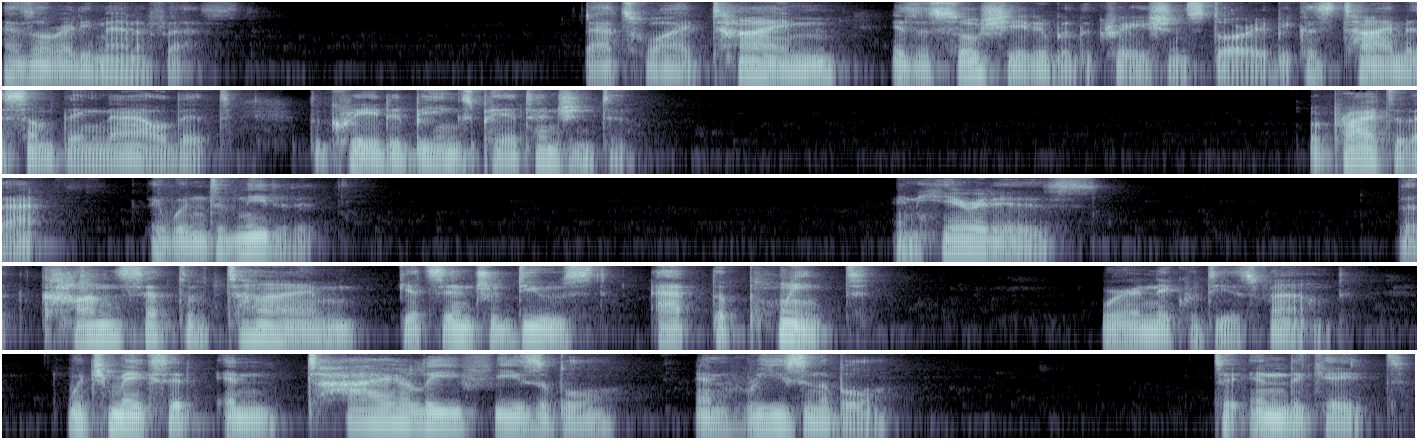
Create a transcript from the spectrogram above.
has already manifest. That's why time is associated with the creation story because time is something now that the created beings pay attention to. But prior to that, they wouldn't have needed it. And here it is the concept of time gets introduced at the point where iniquity is found, which makes it entirely feasible and reasonable to indicate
